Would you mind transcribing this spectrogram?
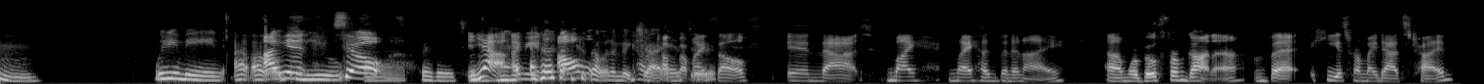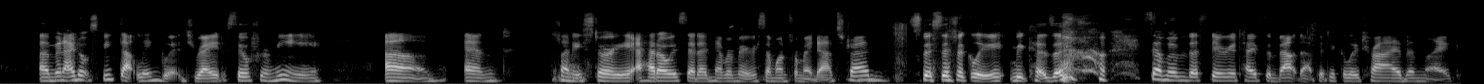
Hmm. What do you mean? I, I, I mean, you, so- uh, Yeah, I mean, I'll I want to make sure I talk about myself in that my my husband and I um, we're both from Ghana, but he is from my dad's tribe, um, and I don't speak that language, right? So for me, um, and funny story. I had always said I'd never marry someone from my dad's tribe, mm-hmm. specifically because of some of the stereotypes about that particular tribe. And like,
